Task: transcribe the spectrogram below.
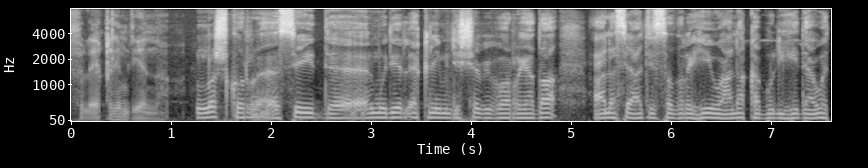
في الإقليم ديالنا. نشكر السيد المدير الإقليمي للشباب والرياضة على سعة صدره وعلى قبوله دعوة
